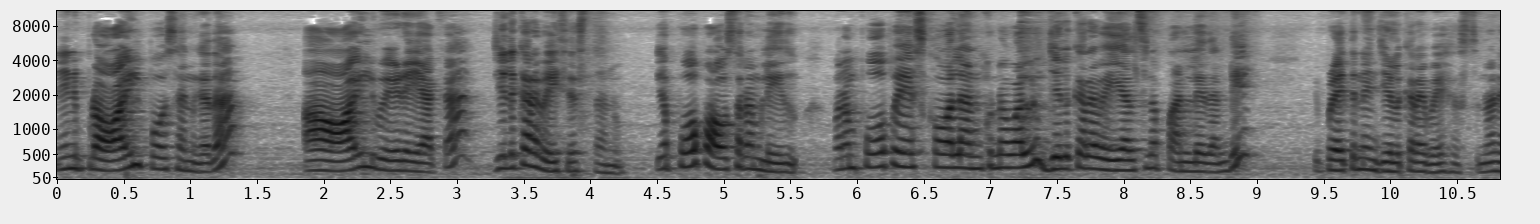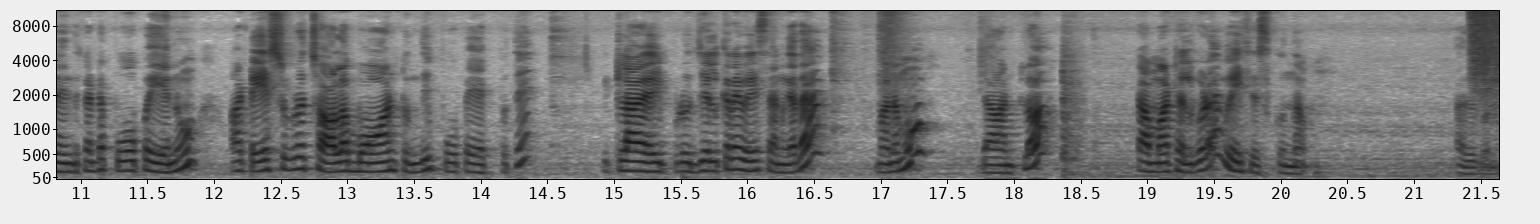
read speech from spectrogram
నేను ఇప్పుడు ఆయిల్ పోసాను కదా ఆ ఆయిల్ వేడయ్యాక జీలకర్ర వేసేస్తాను. ఇక పోపు అవసరం లేదు. మనం పోపు వేసుకోవాలి అనుకున్న వాళ్ళు జీలకర్ర వేయాల్సిన పని లేదండి. ఇప్పుడైతే నేను జీలకర్ర వేసేస్తున్నాను. ఎందుకంటే పోపు వేయను. ఆ టేస్ట్ కూడా చాలా బాగుంటుంది పోపు వేయకపోతే. ఇట్లా ఇప్పుడు జీలకర్ర వేసాను కదా మనము దాంట్లో టమాటాలు కూడా వేసేసుకుందాం. అది కూడా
